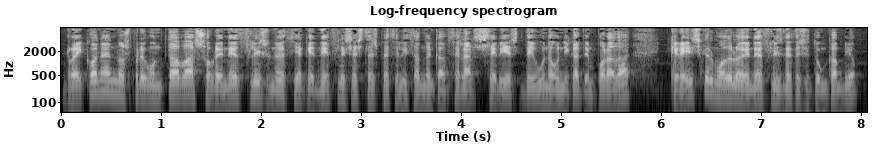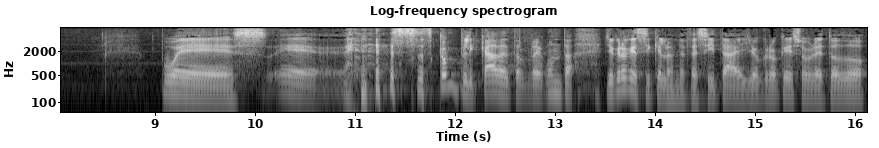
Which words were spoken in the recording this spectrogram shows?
Raikkonen nos preguntaba sobre Netflix nos decía que Netflix está especializando en cancelar series de una única temporada. ¿Creéis que el modelo de Netflix necesita un cambio? Pues eh, es complicada esta pregunta. Yo creo que sí que los necesita y yo creo que sobre todo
